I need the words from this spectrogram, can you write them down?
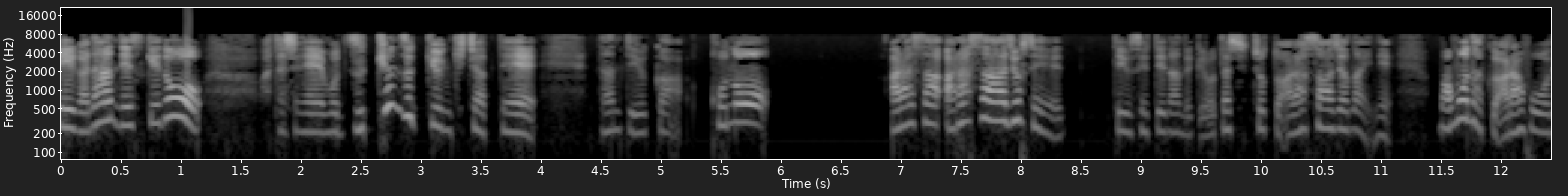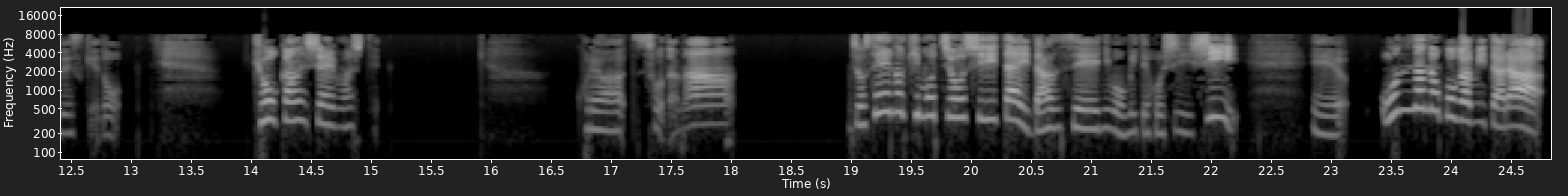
映画なんですけど、私ね、もうズッキュンズッキュン来ちゃって、なんていうか、この、アラサー、アラサー女性っていう設定なんだけど、私ちょっとアラサーじゃないね。間もなくアラフォーですけど、共感しちゃいまして。これは、そうだなぁ女性の気持ちを知りたい男性にも見てほしいし、えー女の子が見たら、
